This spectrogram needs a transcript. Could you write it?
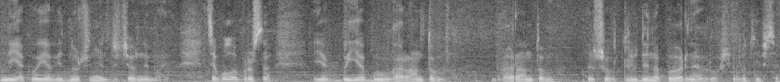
ніякого я відношення до цього не маю. Це було просто, якби я був гарантом, гарантом, що людина поверне гроші. От і все.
